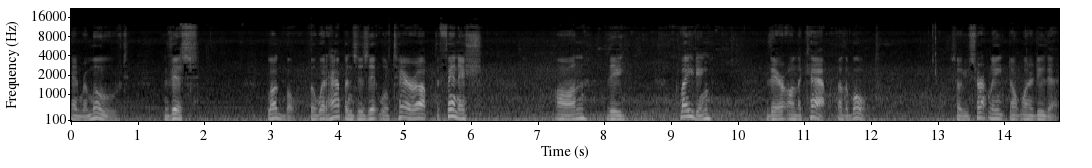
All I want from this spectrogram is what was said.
and remove this lug bolt. But what happens is it will tear up the finish on the plating there on the cap of the bolt. So you certainly don't want to do that.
